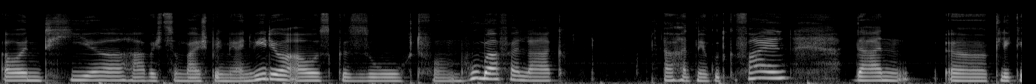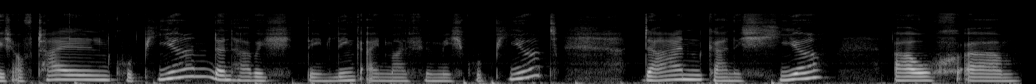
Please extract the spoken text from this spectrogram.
Und hier habe ich zum Beispiel mir ein Video ausgesucht vom Huber Verlag. Hat mir gut gefallen. Dann äh, klicke ich auf Teilen, Kopieren. Dann habe ich den Link einmal für mich kopiert. Dann kann ich hier auch ähm,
